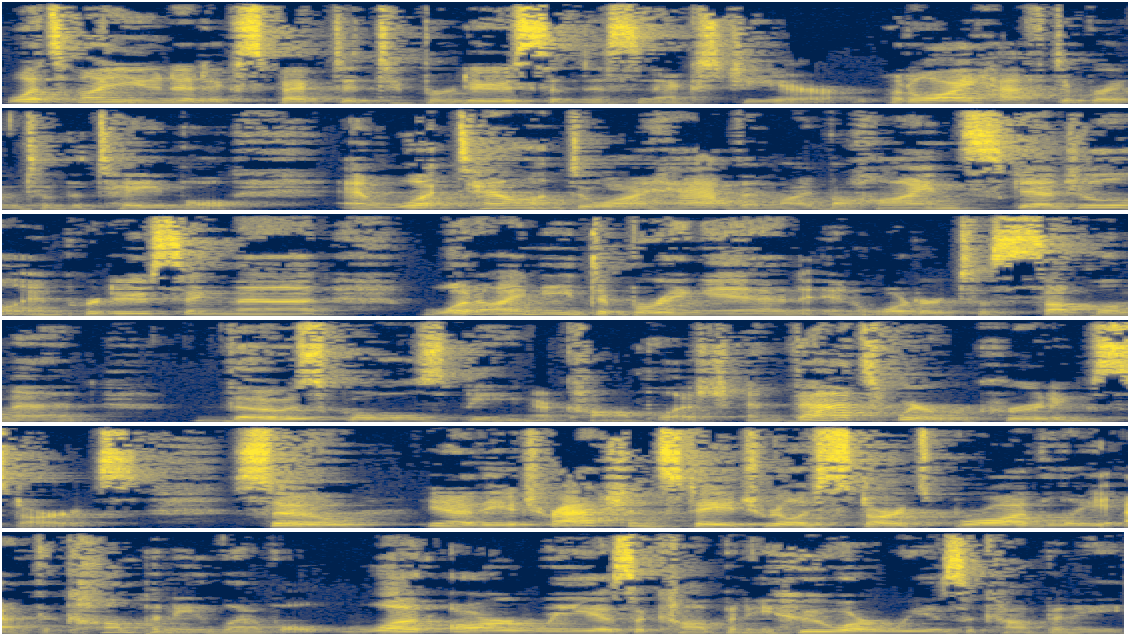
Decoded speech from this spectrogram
what's my unit expected to produce in this next year? What do I have to bring to the table? And what talent do I have? Am I behind schedule in producing that? What do I need to bring in in order to supplement those goals being accomplished? And that's where recruiting starts. So, you know, the attraction stage really starts broadly at the company level. What are we as a company? Who are we as a company?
